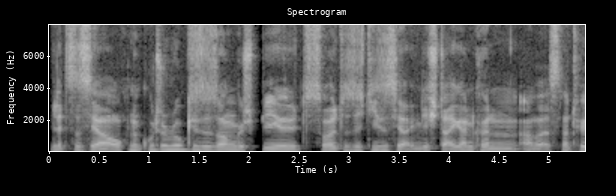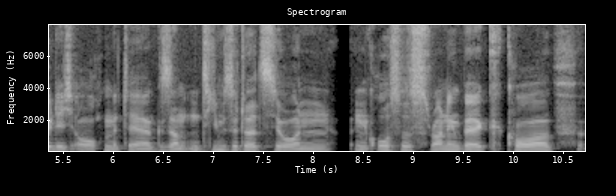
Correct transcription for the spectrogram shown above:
Letztes Jahr auch eine gute Rookie-Saison gespielt, sollte sich dieses Jahr eigentlich steigern können, aber ist natürlich auch mit der gesamten Teamsituation ein großes Running Back Korb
